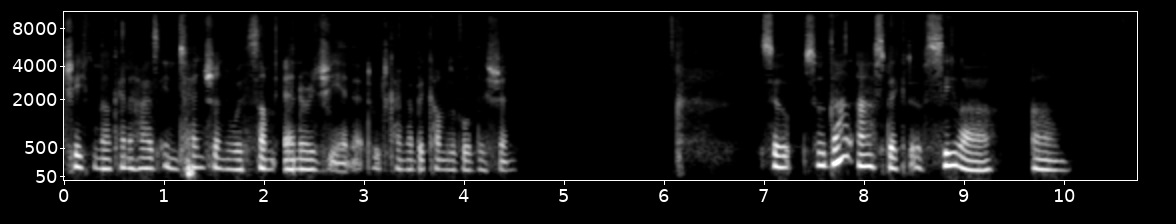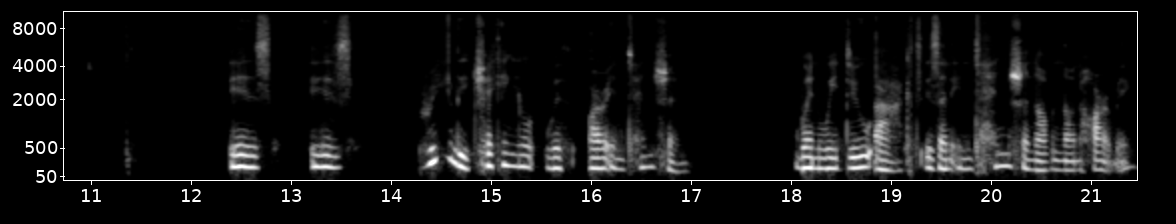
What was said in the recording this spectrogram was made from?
Cetana kind of has intention with some energy in it, which kind of becomes volition. So, so that aspect of sila um, is is really checking with our intention when we do act is an intention of non-harming.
